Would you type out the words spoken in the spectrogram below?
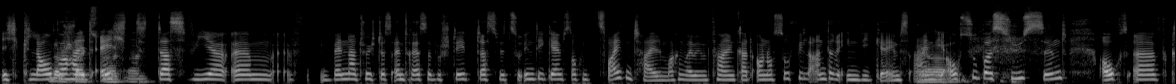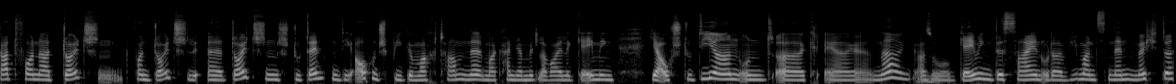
ich glaube halt halt echt, ein. dass wir, ähm, wenn natürlich das Interesse besteht, dass wir zu Indie-Games noch einen zweiten Teil machen, weil mir fallen gerade auch noch so viele andere Indie-Games ein, die Ja. auch super süß sind. Auch äh, gerade von einer deutschen, von Deutsch, äh, deutschen Studenten, die auch ein Spiel gemacht haben. Ne? Man kann ja mittlerweile Gaming ja auch studieren und äh, äh, ne? also Gaming Design oder wie man es nennen möchte.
